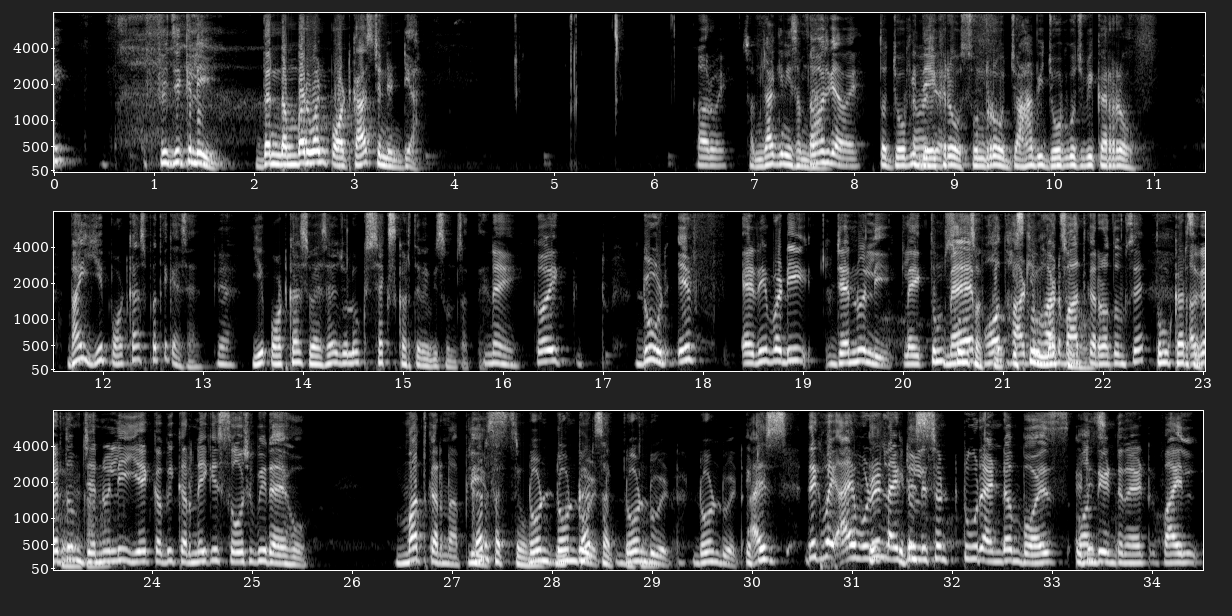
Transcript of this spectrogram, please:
physically the number one podcast in india. और भाई। समझा कि नहीं समझा? समझ गया भाई। तो जो भी देख रहे हो सुन रहे हो जहाँ भी जो भी कुछ भी कर रहे हो। भाई ये पॉडकास्ट पता कैसा है? क्या ये पॉडकास्ट वैसा है जो लोग सेक्स करते हुए भी सुन सकते हैं। नहीं कोई dude if anybody genuinely like तुम मैं बहुत हार्ड टू हार्ट बात कर रहा हूँ तुमसे। तुम कर अगर तुम ये जेन्युइनली ये कभी करने की सोच भी रहे हो मत करना प्लीज़ सकते हो, डोंट डोंट डू हो don't do it don't do it I देख भाई I wouldn't like to listen to random boys on the internet while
